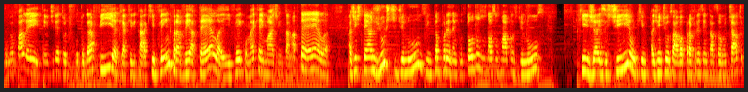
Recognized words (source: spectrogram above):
Como eu falei, tem o diretor de fotografia, que é aquele cara que vem para ver a tela e ver como é que a imagem está na tela. A gente tem ajuste de luz, então, por exemplo, todos os nossos mapas de luz que já existiam, que a gente usava para apresentação no teatro,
